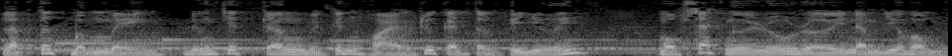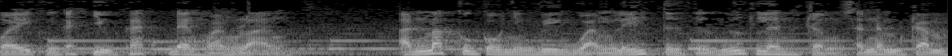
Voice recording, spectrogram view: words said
lập tức bụm miệng, đứng chết chân vì kinh hoàng trước cảnh tượng phía dưới. Một xác người rũ rượi nằm giữa vòng vây của các du khách đang hoảng loạn. Ánh mắt của cô nhân viên quản lý từ từ ngước lên trần sảnh 500,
